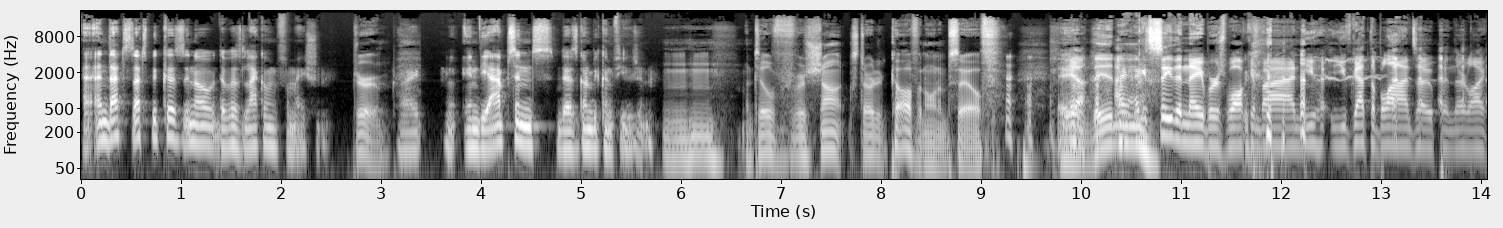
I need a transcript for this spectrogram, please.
and that's that's because you know there was lack of information. sure, Right. In the absence, there's going to be confusion. hmm until Vrishank started coughing on himself, and yeah, then I, I can see the neighbors walking by, and you you've got the blinds open. They're like,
